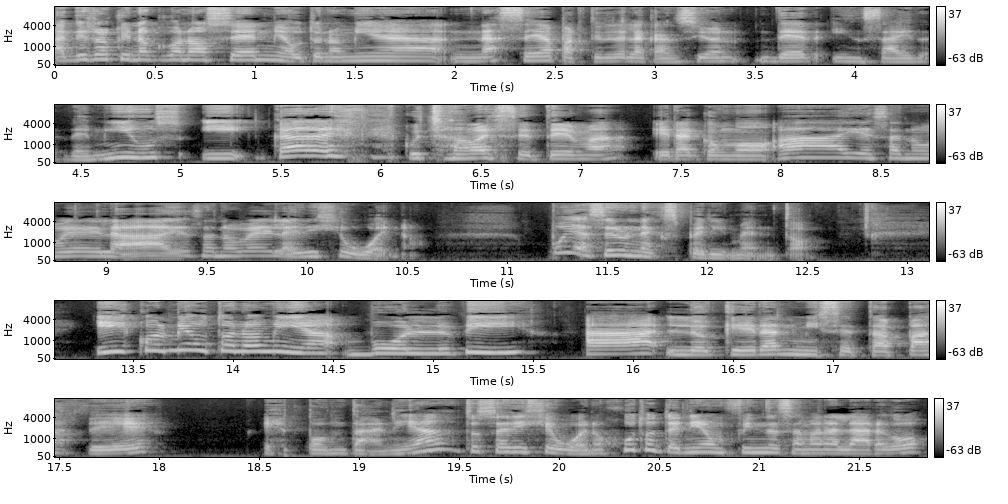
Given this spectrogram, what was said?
Aquellos que no conocen, mi autonomía nace a partir de la canción Dead Inside the Muse y cada vez que escuchaba ese tema era como, ay, esa novela, ay, esa novela, y dije, bueno, voy a hacer un experimento. Y con mi autonomía volví a lo que eran mis etapas de espontánea. Entonces dije, bueno, justo tenía un fin de semana largo,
